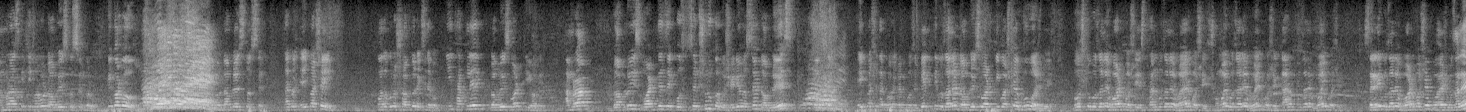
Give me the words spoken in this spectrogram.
আমরা আজকে কি করব? ডব্লিউএস কোশ্চেন করব। কি করব? ডব্লিউএস কোশ্চেন দেখো এই পাশে কতগুলো শব্দ লিখছি দেখো, কি থাকলে ডব্লিউএস ওয়ার্ড কি হবে? আমরা ডব্লিউএস ওয়ার্ড দিয়ে যে কোশ্চেন শুরু করব, সেটি হচ্ছে ডব্লিউএস কোশ্চেন এই পাশে দেখো, এখানে বলছে, ব্যক্তি বোঝালে ডব্লিউএস ওয়ার্ড কি বসবে? হু বসবে? বস্তু বোঝালে হোয়াট বসে, স্থান বোঝালে হোয়ার বসে, সময় বোঝালে হোয়েন বসে, কারণ বোঝালে হোয়াই বসে, শ্রেণি বোঝালে হোয়াট বসে, বয়স বোঝালে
